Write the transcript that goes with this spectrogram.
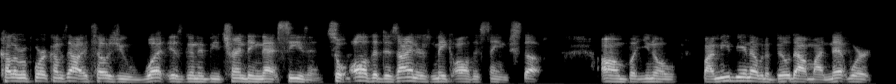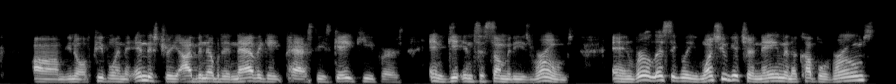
Color Report comes out, it tells you what is going to be trending that season. So all the designers make all the same stuff. Um, but you know, by me being able to build out my network, um, you know, of people in the industry, I've been able to navigate past these gatekeepers and get into some of these rooms. And realistically, once you get your name in a couple of rooms,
